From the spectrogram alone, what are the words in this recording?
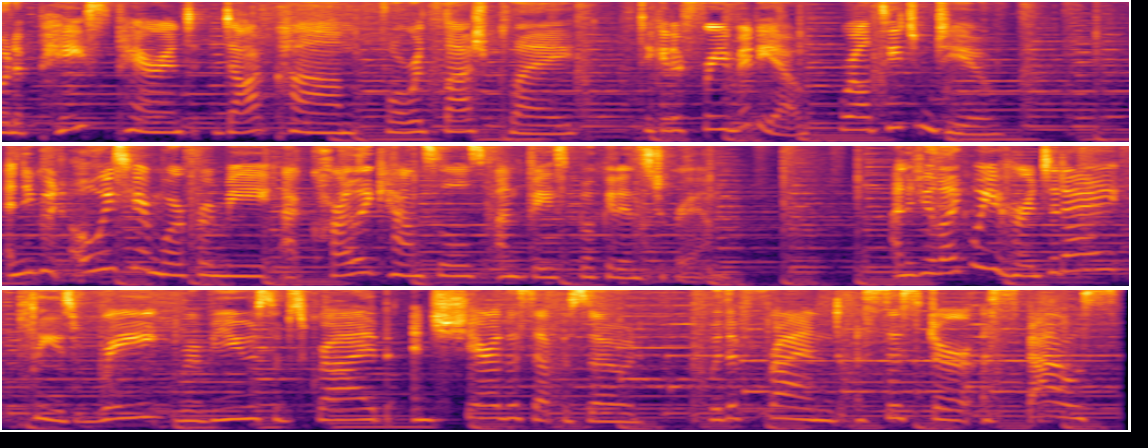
go to paceparent.com forward slash play to get a free video where I'll teach them to you. And you can always hear more from me at Carley Counsels on Facebook and Instagram. And if you like what you heard today, please rate, review, subscribe, and share this episode with a friend, a sister, a spouse,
